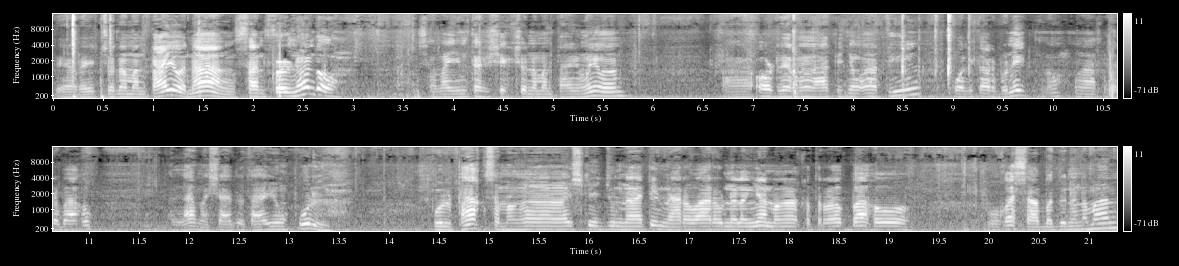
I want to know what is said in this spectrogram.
Diretso naman tayo ng San Fernando. Sa may intersection naman tayo ngayon. Ah, order na natin yung ating polycarbonate, no? Mga katrabaho. Wala, masyado tayong full. Full pack sa mga schedule natin. Araw-araw na lang yan, mga katrabaho. Bukas, Sabado na naman.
